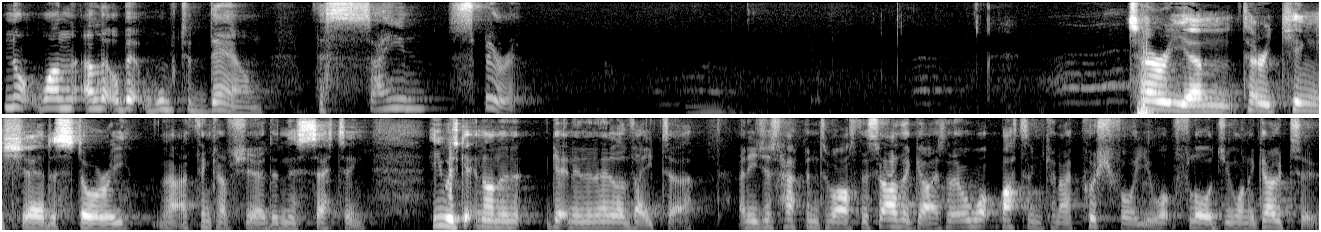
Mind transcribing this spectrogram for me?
not one a little bit watered down. The same Spirit. Terry, um, Terry King shared a story that I think I've shared in this setting. He was getting, on an, getting in an elevator and he just happened to ask this other guy, What button can I push for you? What floor do you want to go to?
